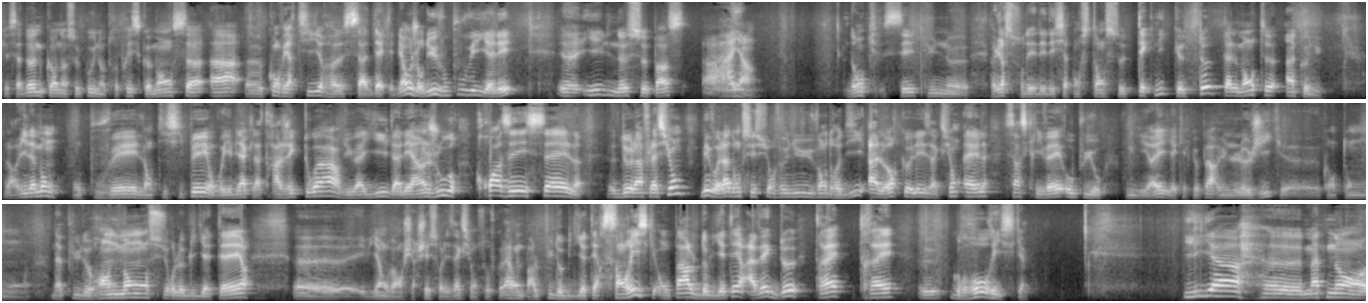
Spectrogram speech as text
que ça donne quand d'un seul coup une entreprise commence à euh, convertir sa dette. Eh bien aujourd'hui vous pouvez y aller, il ne se passe rien. Donc c'est une, ce sont des, circonstances techniques totalement inconnues. Alors évidemment, on pouvait l'anticiper, on voyait bien que la trajectoire du high allait un jour croiser celle de l'inflation, mais voilà, donc c'est survenu vendredi alors que les actions, elles, s'inscrivaient au plus haut. Vous me direz, il y a quelque part une logique euh, quand on n'a plus de rendement sur l'obligataire. Euh, eh bien, on va en chercher sur les actions. Sauf que là, on ne parle plus d'obligataires sans risque, on parle d'obligataires avec de très, très euh, gros risques. Il y a euh, maintenant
